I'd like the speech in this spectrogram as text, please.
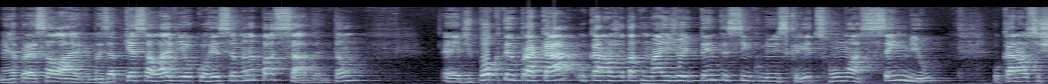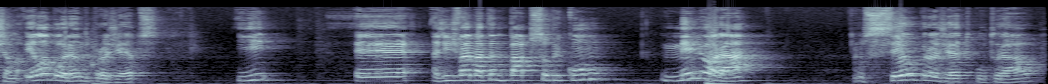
né, para essa live, mas é porque essa live ia ocorrer semana passada. Então é, de pouco tempo para cá, o canal já está com mais de 85 mil inscritos, rumo a 100 mil. O canal se chama Elaborando Projetos e é, a gente vai bater um papo sobre como melhorar o seu projeto cultural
